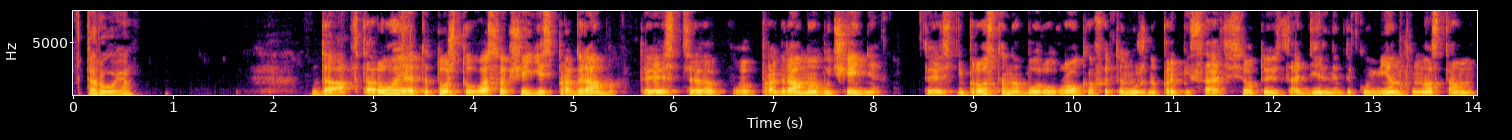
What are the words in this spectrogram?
Второе – да, второе это то, что у вас вообще есть программа, то есть э, программа обучения. То есть не просто набор уроков, это нужно прописать все, то есть отдельный документ. У нас там,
